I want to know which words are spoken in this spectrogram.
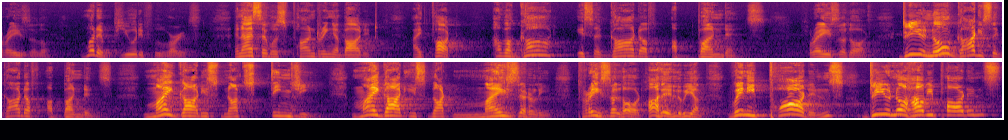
Praise the Lord. What a beautiful verse. And as I was pondering about it, I thought, our God is a God of abundance. Praise the Lord. Do you know God is a God of abundance? My God is not stingy. My God is not miserly. Praise the Lord. Hallelujah. When He pardons, do you know how He pardons?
